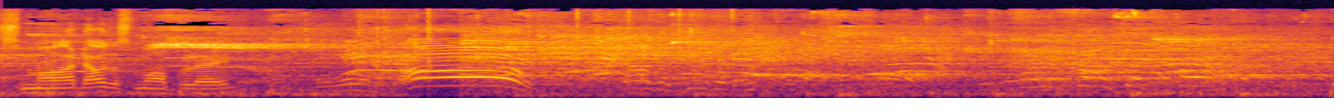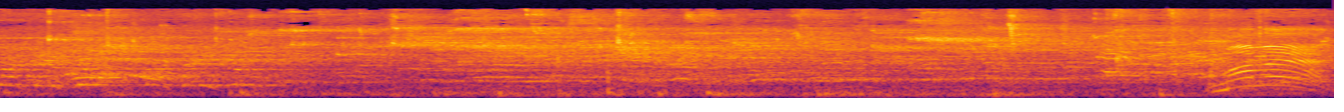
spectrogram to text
Smart, that was a small play. Oh! My man!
